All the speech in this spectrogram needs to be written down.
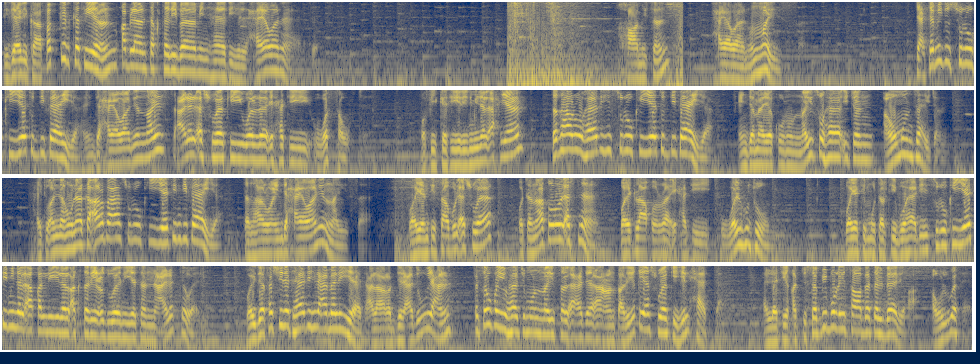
لذلك فكر كثيرا قبل أن تقترب من هذه الحيوانات. خامسا حيوان النيس تعتمد السلوكيات الدفاعية عند حيوان النيس على الأشواك والرائحة والصوت. وفي كثير من الأحيان تظهر هذه السلوكيات الدفاعية. عندما يكون النيس هائجا أو منزعجا حيث أن هناك أربع سلوكيات دفاعية تظهر عند حيوان النيس وهي انتصاب الأشواك وتناثر الأسنان وإطلاق الرائحة والهجوم. ويتم ترتيب هذه السلوكيات من الأقل إلى الأكثر عدوانية على التوالي. وإذا فشلت هذه العمليات على رد العدو عنه فسوف يهاجم النيص الأعداء عن طريق أشواكه الحادة. التي قد تسبب الإصابة البالغة أو الوفاة.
